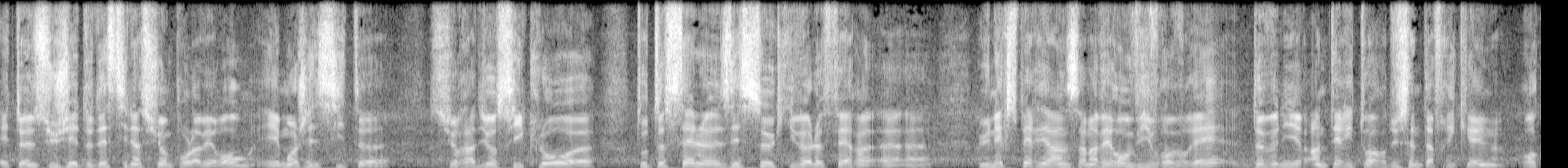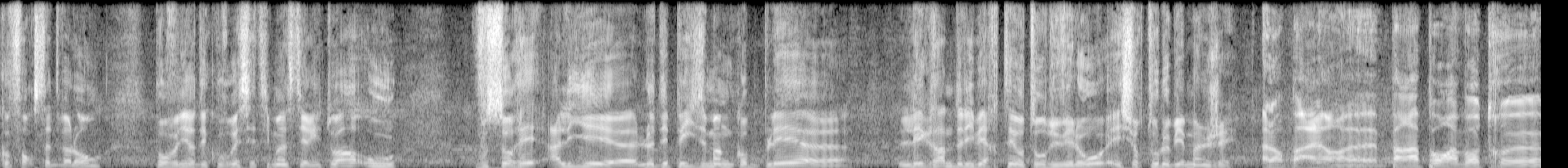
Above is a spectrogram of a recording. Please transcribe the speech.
est un sujet de destination pour l'Aveyron. Et moi, j'incite euh, sur Radio Cyclo. Euh, toutes celles et ceux qui veulent faire une expérience en Aveyron Vivre Vrai, de venir en territoire du Saint-Africain Roquefort-Cette-Vallon pour venir découvrir cet immense territoire où vous saurez allier euh, le dépaysement complet, euh, les grandes libertés autour du vélo et surtout le bien manger. Alors, euh, par rapport à votre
